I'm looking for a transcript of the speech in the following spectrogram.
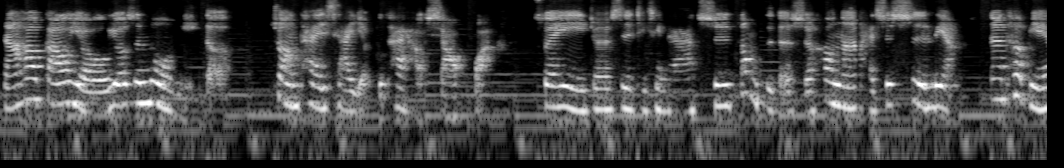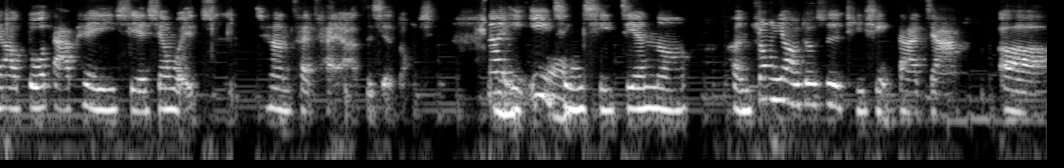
然后高油又是糯米的。状态下也不太好消化，所以就是提醒大家吃粽子的时候呢，还是适量。那特别要多搭配一些纤维质，像菜菜啊这些东西。那以疫情期间呢，很重要就是提醒大家，呃，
